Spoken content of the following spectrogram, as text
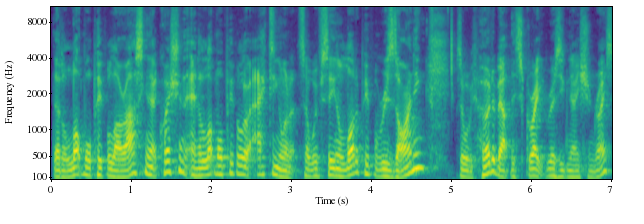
that a lot more people are asking that question and a lot more people are acting on it. So we've seen a lot of people resigning. So we've heard about this great resignation race.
